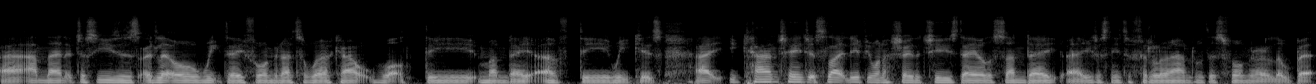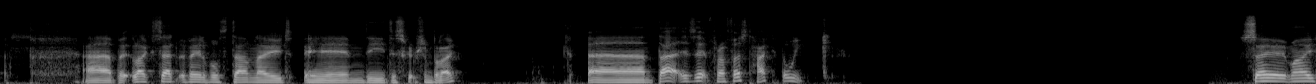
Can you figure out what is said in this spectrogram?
uh, and then it just uses a little weekday formula to work out what the Monday of the week is. Uh, you can change it slightly if you want to show the Tuesday or the Sunday. Uh, you just need to fiddle around with this formula a little bit. Uh, but like I said, available to download in the description below. And that is it for our first hack of the week. So my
